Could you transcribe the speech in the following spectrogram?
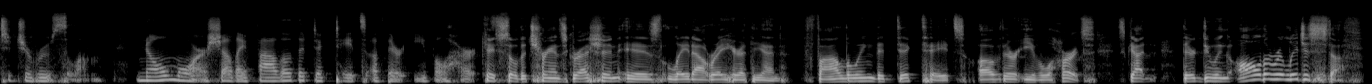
to Jerusalem. No more shall they follow the dictates of their evil hearts. Okay, so the transgression is laid out right here at the end. Following the dictates of their evil hearts. It's got they're doing all the religious stuff.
